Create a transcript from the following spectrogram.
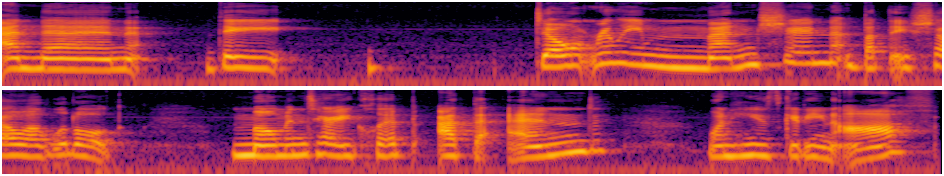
and then they don't really mention, but they show a little momentary clip at the end when he's getting off.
